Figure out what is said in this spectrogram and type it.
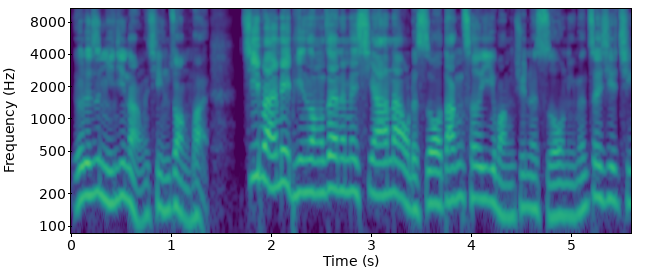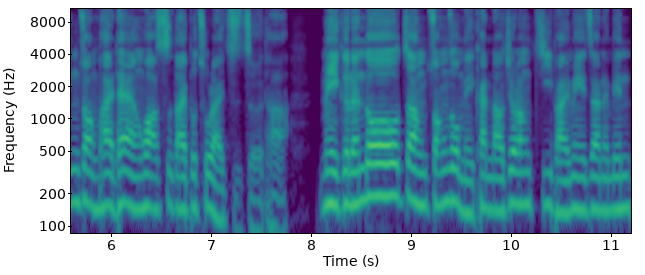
尤其是民进党的青壮派。鸡排妹平常在那边瞎闹的时候，当车衣网军的时候，你们这些青壮派太阳花世代不出来指责他，每个人都这样装作没看到，就让鸡排妹在那边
